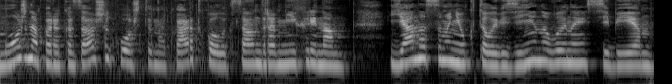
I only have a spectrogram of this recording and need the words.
можна, переказавши кошти на картку Олександра Міхріна. Яна Семенюк, телевізійні новини, СІБІН.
